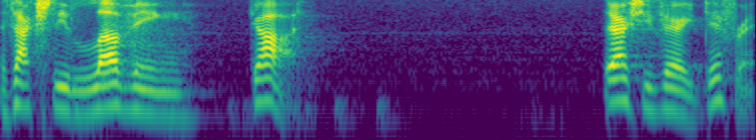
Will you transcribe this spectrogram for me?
as actually loving God. They're actually very different.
